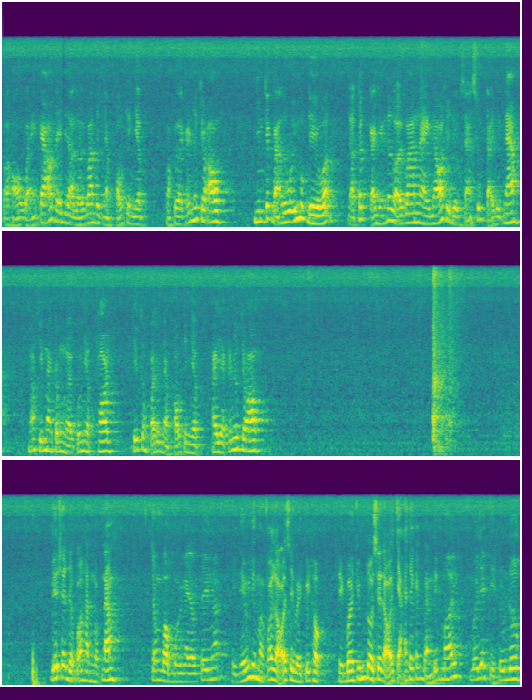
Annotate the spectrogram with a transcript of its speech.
và họ quảng cáo đây là loại van được nhập khẩu từ Nhật hoặc là các nước châu Âu. Nhưng các bạn lưu ý một điều á là tất cả những cái loại van này nó thì được sản xuất tại Việt Nam. Nó chỉ mang công nghệ của Nhật thôi chứ không phải được nhập khẩu từ Nhật hay là các nước châu Âu. Bếp sẽ được bảo hành một năm. Trong vòng 10 ngày đầu tiên á thì nếu như mà có lỗi gì về kỹ thuật thì bên chúng tôi sẽ đổi trả cho các bạn bếp mới với giá trị tương đương.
